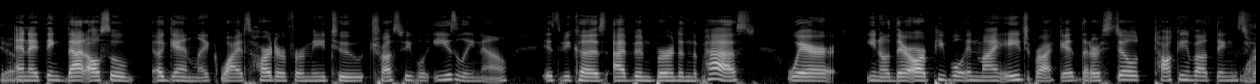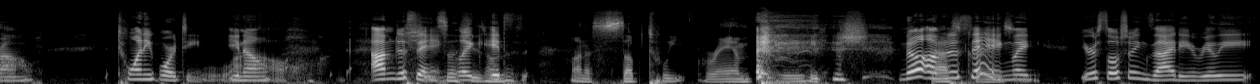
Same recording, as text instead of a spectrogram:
yeah. And I think that also, again, like why it's harder for me to trust people easily now is because I've been burned in the past where, you know, there are people in my age bracket that are still talking about things from Wow. 2014. You know, I'm just saying, She's, like, she's it's on a subtweet rampage. No, I'm That's just saying, crazy. like, your social anxiety really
